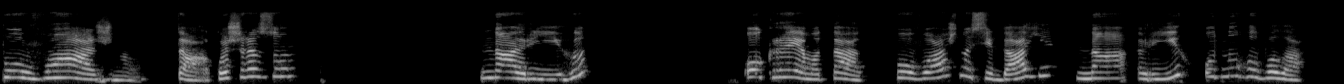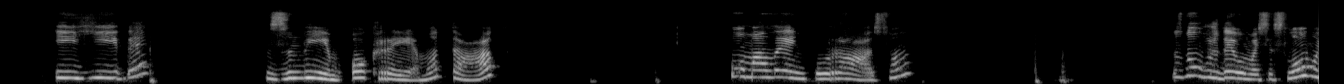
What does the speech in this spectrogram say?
Поважно також разом. На ріг окремо так поважно сідає на ріг одного вола і їде з ним окремо, так, помаленьку разом. Знову ж дивимося слово,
